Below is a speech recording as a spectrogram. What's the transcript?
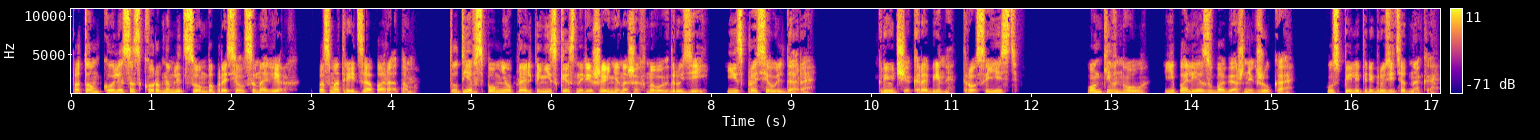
Потом Коля со скорбным лицом попросился наверх, посмотреть за аппаратом. Тут я вспомнил про альпинистское снаряжение наших новых друзей и спросил Ильдара. «Ключи, карабины, тросы есть?» Он кивнул и полез в багажник жука. Успели перегрузить, однако.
